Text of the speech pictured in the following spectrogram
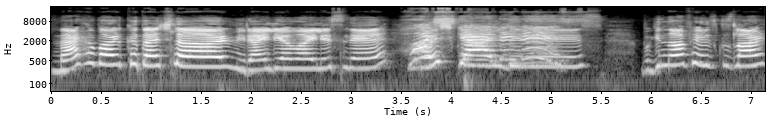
Merhaba arkadaşlar. Mirayliyam ailesine Hoş geldiniz. Bugün ne yapıyoruz kızlar?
